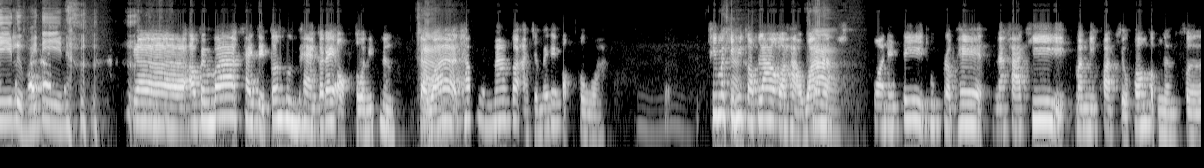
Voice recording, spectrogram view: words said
ดีหรือไม่ดีเนี่ยเอาเป็นว่าใครติดต้นทุนแพงก็ได้ออกตัวนิดนึง แต่ว่าถ้าเพิ่มมากก็อาจจะไม่ได้ออกตัว ที่เมื่อกี้พี่ก๊อฟเล่าอะค่ะว่า คุณภาพทุกประเภทนะคะที่มันมีความเกี่ยวข้องกับเงินเฟ้อ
